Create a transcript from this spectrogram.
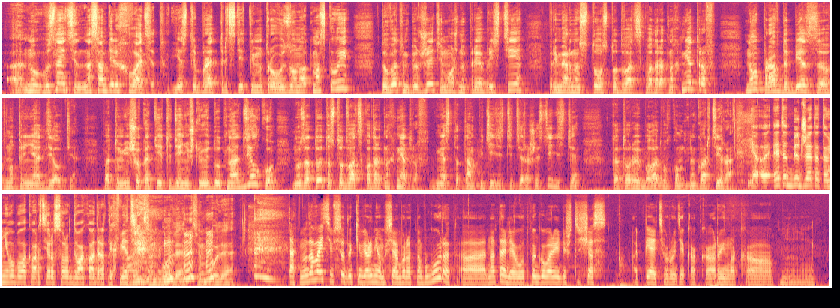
Э, ну, вы знаете, на самом деле хватит. Если брать 30-километровую зону от Москвы, то в этом бюджете можно приобрести примерно 100-120 квадратных метров, но, правда, без внутренней отделки. Поэтому еще какие-то денежки уйдут на отделку, но зато это 120 квадратных метров вместо там 50-60, которые была двухкомнатная квартира. Э, этот бюджет, это у него была квартира 42 квадратных а, метра. А, тем более, тем более. Так, ну давайте все-таки вернемся обратно в город. А, Наталья, вот вы говорили, что сейчас опять вроде как рынок а,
